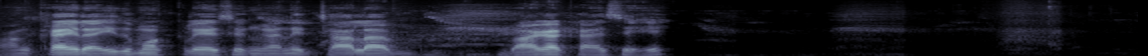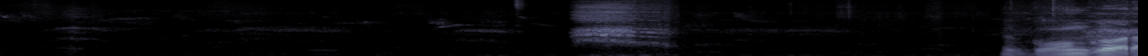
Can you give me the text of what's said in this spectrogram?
వంకాయలు ఐదు మొక్కలు వేసాం కానీ చాలా బాగా కాసాయి గోంగూర.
